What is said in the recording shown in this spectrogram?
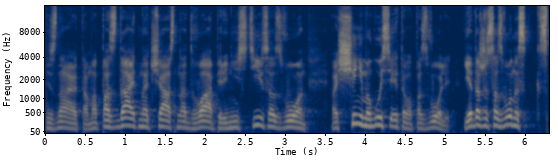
не знаю, там опоздать на час, на два, перенести созвон. Вообще не могу себе этого позволить. Я даже созвоны с, с,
